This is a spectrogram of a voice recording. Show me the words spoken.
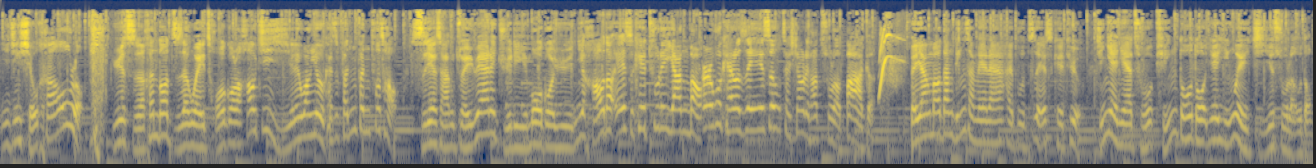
已经修好了。于是很多自认为错过了好几亿的网友开始纷纷吐槽：世界上最远的距离莫过于你薅到 SK two 的羊毛。而我看了热搜，才晓得他出了 bug。被羊毛党盯上的呢，还不止 SK two。今年年初，拼多多也因为技术漏洞，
